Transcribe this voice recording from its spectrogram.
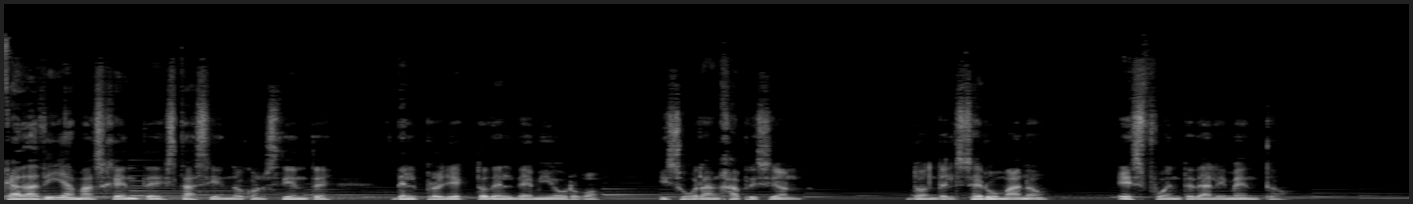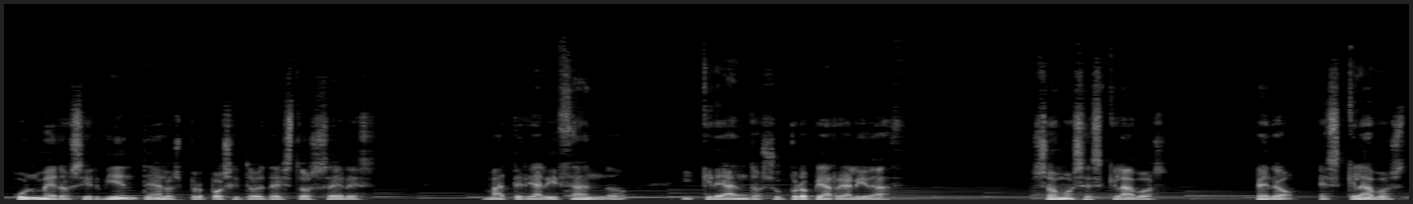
Cada día más gente está siendo consciente del proyecto del demiurgo y su granja prisión, donde el ser humano es fuente de alimento, un mero sirviente a los propósitos de estos seres, materializando y creando su propia realidad somos esclavos, pero esclavos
